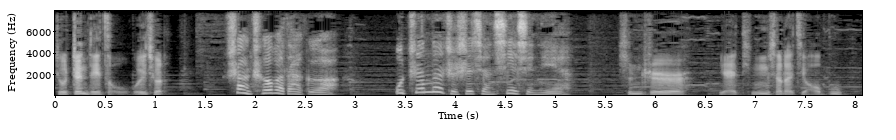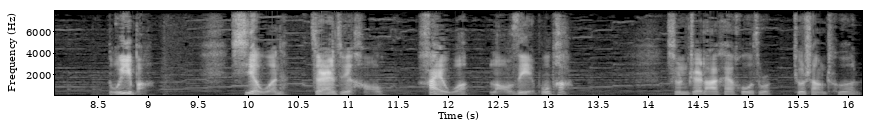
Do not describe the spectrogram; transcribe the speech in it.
就真得走回去了。上车吧，大哥，我真的只是想谢谢你。孙志也停下了脚步，赌一把，谢我呢，自然最好。害我，老子也不怕。孙志拉开后座就上车了，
